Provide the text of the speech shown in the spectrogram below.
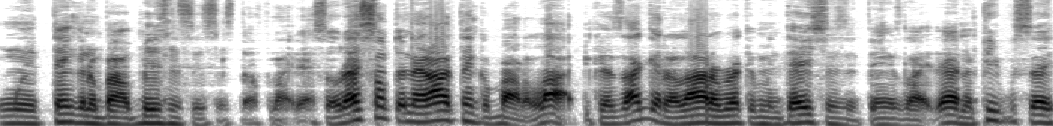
when thinking about businesses and stuff like that. So that's something that I think about a lot because I get a lot of recommendations and things like that. And people say,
